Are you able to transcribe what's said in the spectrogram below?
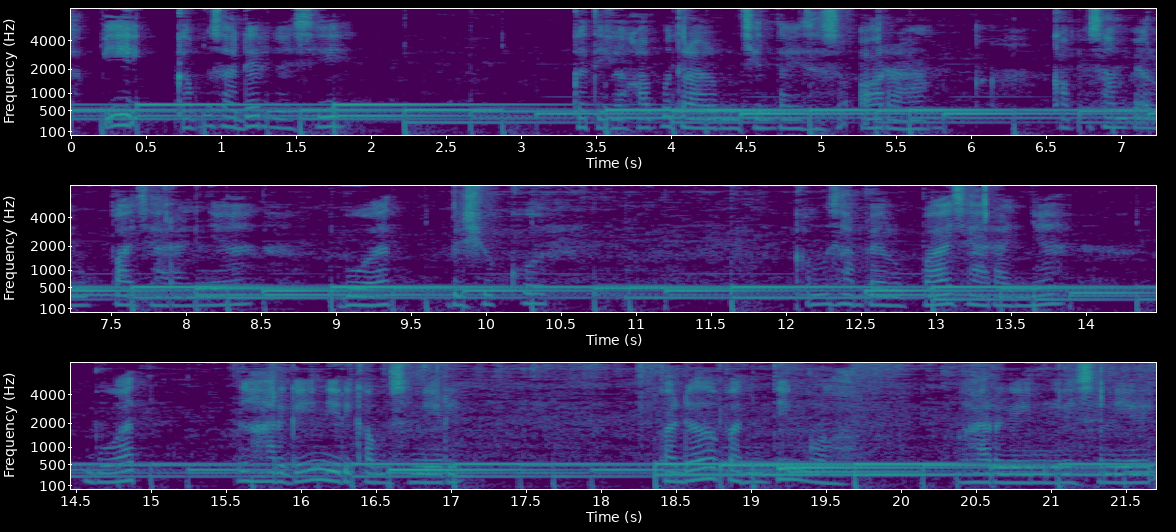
Tapi kamu sadar gak sih? Ketika kamu terlalu mencintai seseorang kamu sampai lupa caranya buat bersyukur. Kamu sampai lupa caranya buat ngehargain diri kamu sendiri padahal penting loh ngehargain diri sendiri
